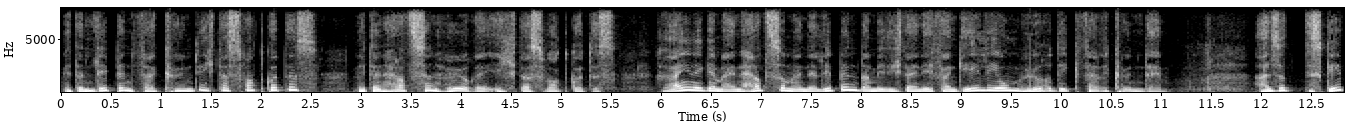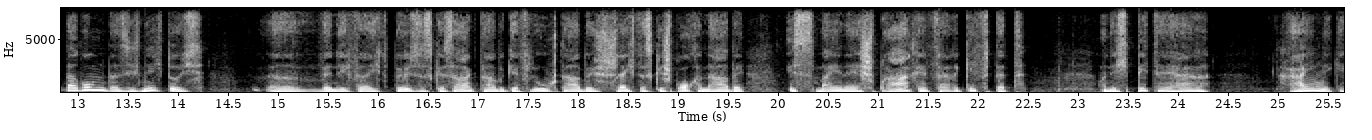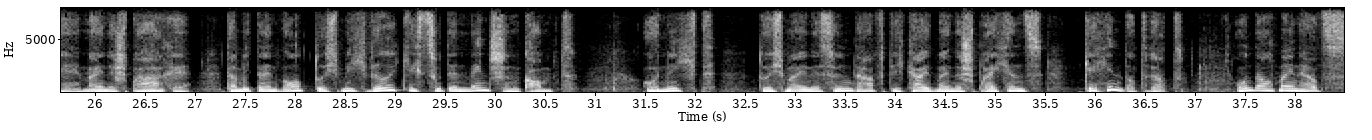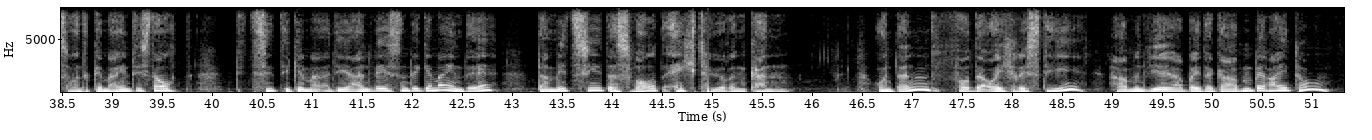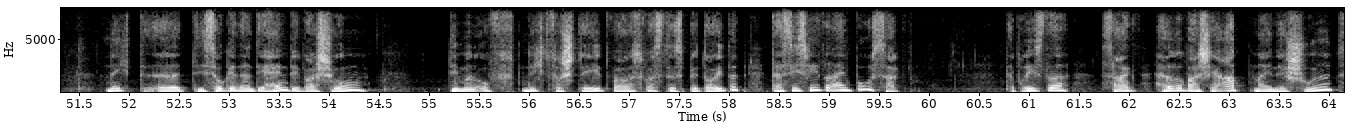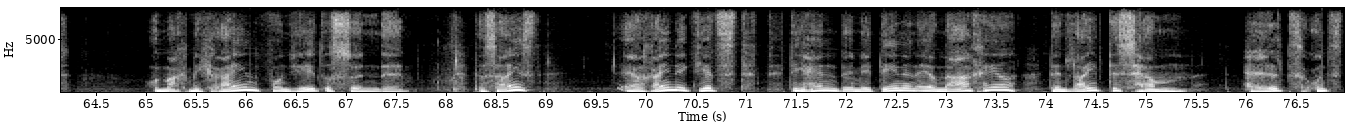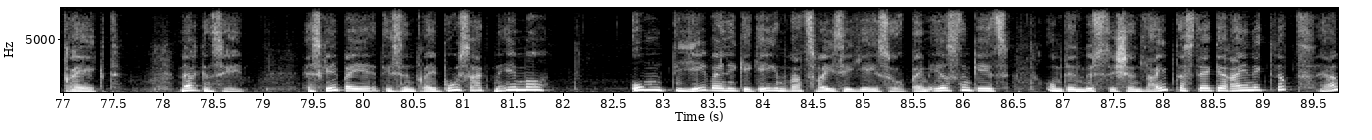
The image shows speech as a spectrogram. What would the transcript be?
Mit den Lippen verkünde ich das Wort Gottes, mit den Herzen höre ich das Wort Gottes. Reinige mein Herz und meine Lippen, damit ich dein Evangelium würdig verkünde. Also es geht darum, dass ich nicht durch, äh, wenn ich vielleicht Böses gesagt habe, geflucht habe, Schlechtes gesprochen habe, ist meine Sprache vergiftet. Und ich bitte, Herr, reinige meine Sprache, damit dein Wort durch mich wirklich zu den Menschen kommt und nicht durch meine Sündhaftigkeit meines Sprechens gehindert wird. Und auch mein Herz. Und gemeint ist auch die, die, die anwesende Gemeinde, damit sie das Wort echt hören kann. Und dann vor der Eucharistie haben wir ja bei der Gabenbereitung nicht äh, die sogenannte Händewaschung, die man oft nicht versteht, was, was das bedeutet, das ist wieder ein Bußakt. Der Priester sagt, Herr, wasche ab meine Schuld und mach mich rein von jeder Sünde. Das heißt, er reinigt jetzt die Hände, mit denen er nachher den Leib des Herrn hält und trägt. Merken Sie, es geht bei diesen drei Bußakten immer um die jeweilige Gegenwartsweise Jesu. Beim ersten geht es um den mystischen Leib, dass der gereinigt wird. Ja?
